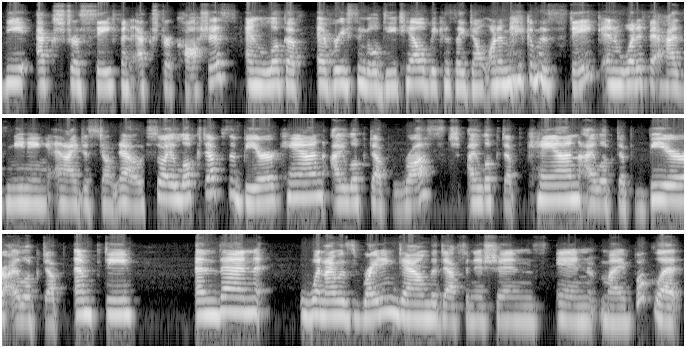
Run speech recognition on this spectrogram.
be extra safe and extra cautious and look up every single detail because I don't want to make a mistake. And what if it has meaning and I just don't know? So I looked up the beer can, I looked up rust, I looked up can, I looked up beer, I looked up empty. And then when I was writing down the definitions in my booklet,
